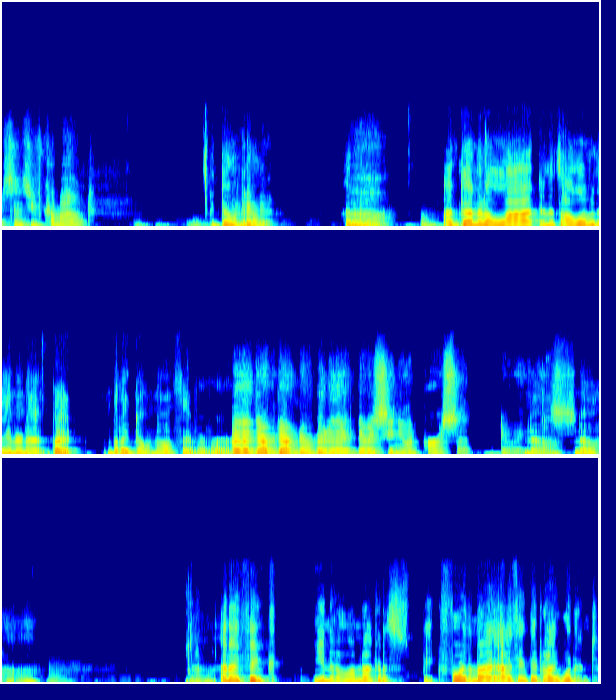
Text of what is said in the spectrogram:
since you've come out? i don't know been- i don't know uh, I've done it a lot and it's all over the internet, but but I don't know if they've ever But they've never, never been never seen you in person doing no this. no uh-uh. Mm. no. And I think you know I'm not going to speak for them, but I, I think they probably wouldn't.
